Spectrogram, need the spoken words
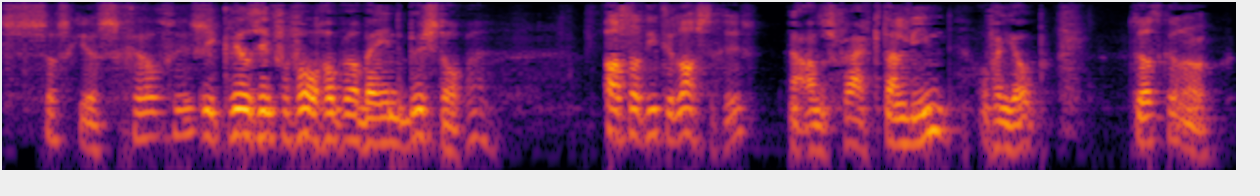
Saskia Schelvis. Ik wil ze in het vervolg ook wel bij je in de bus stoppen. Als dat niet te lastig is, Nou, anders vraag ik het aan Lien of aan Joop. dat kan ook.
